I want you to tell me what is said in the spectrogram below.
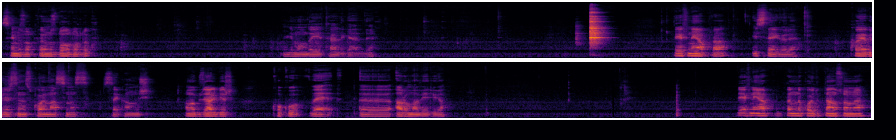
Semizotlarımızı doldurduk. Limon da yeterli geldi. Defne yaprağı isteğe göre koyabilirsiniz, koymazsınız. Size kalmış. Ama güzel bir koku ve e, aroma veriyor. Defne yapraklarını da koyduktan sonra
